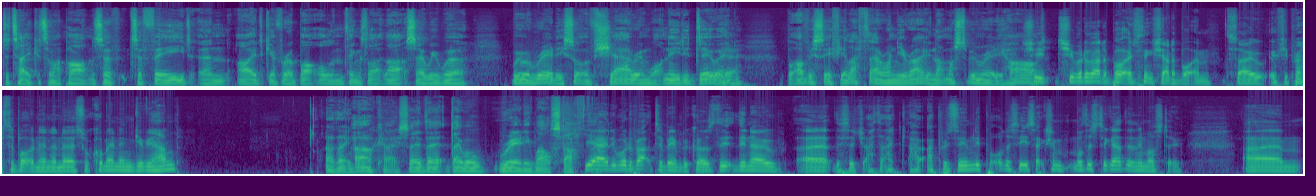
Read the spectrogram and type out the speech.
to take her to my partner to to feed, and I'd give her a bottle and things like that. So we were we were really sort of sharing what needed doing. Yeah. But obviously, if you're left there on your own, that must have been really hard. she she would have had a button. I think she had a button. So if you press the button, then a nurse will come in and give you a hand. I think. okay, so they they were really well staffed. Yeah, then. they would have had to been because they, they know uh, the situation. I, I, I presume they put all the C-section mothers together. They must do. Um,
